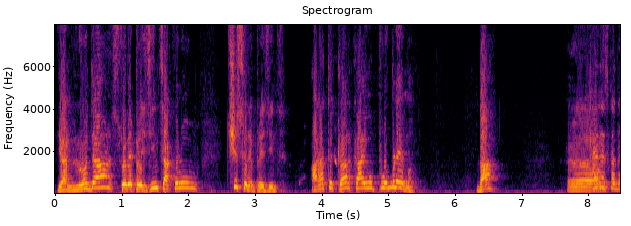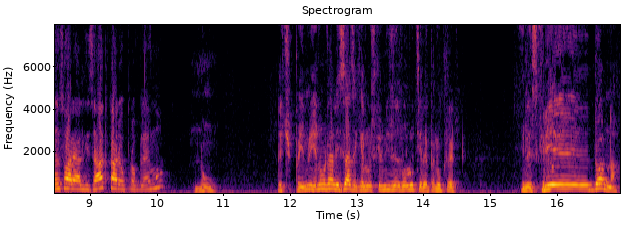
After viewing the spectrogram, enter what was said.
Iar Nodea să o reprezinți acolo, ce să reprezinți? Arată clar că ai o problemă. Da? Credeți că dânsul a realizat că are o problemă? Nu. Deci, păi nu, el nu realizează, că el nu scrie nici rezoluțiile pe lucrări. El le scrie doamna.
